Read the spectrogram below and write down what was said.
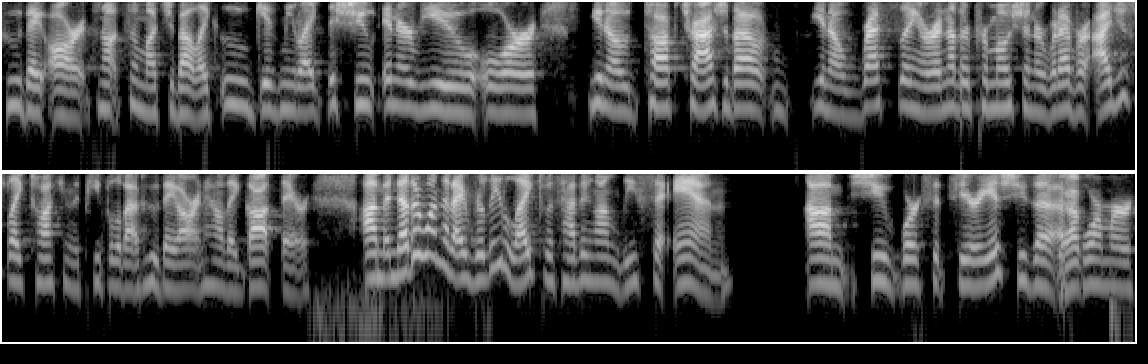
who they are. It's not so much about like, ooh, give me like the shoot interview or, you know, talk trash about, you know, wrestling or another promotion or whatever. I just like talking to people about who they are and how they got there. Um, another one that I really liked was having on Lisa Ann. Um, she works at Sirius. She's a, yep. a former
